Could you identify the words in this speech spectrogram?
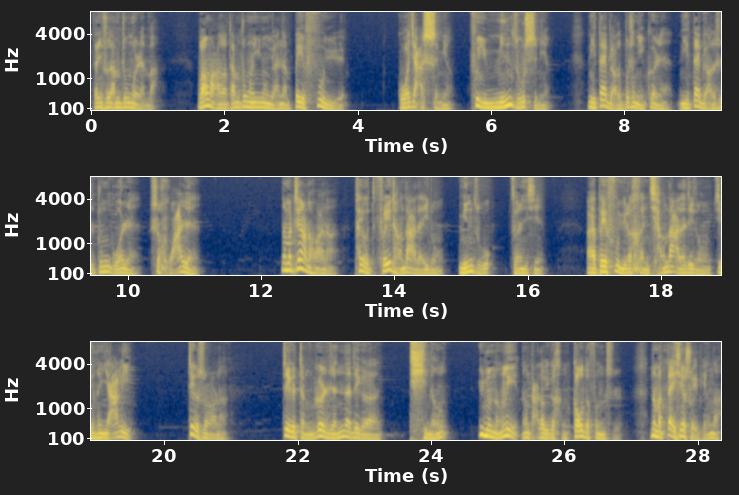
咱就说咱们中国人吧，往往呢咱们中国人运动员呢被赋予国家使命，赋予民族使命。你代表的不是你个人，你代表的是中国人，是华人。那么这样的话呢，他有非常大的一种民族责任心，哎，被赋予了很强大的这种精神压力。这个时候呢，这个整个人的这个体能、运动能力能达到一个很高的峰值。那么代谢水平呢，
